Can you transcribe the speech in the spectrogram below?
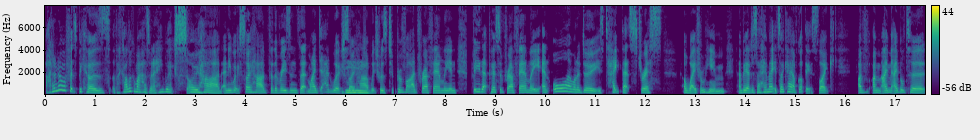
I don't know if it's because like I look at my husband and he works so hard and he works so hard for the reasons that my dad worked so Mm. hard, which was to provide for our family and be that person for our family. And all I want to do is take that stress away from him and be able to say, Hey mate, it's okay, I've got this. Like I've I'm I'm able to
